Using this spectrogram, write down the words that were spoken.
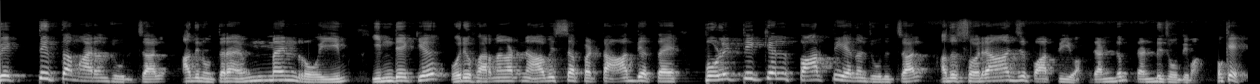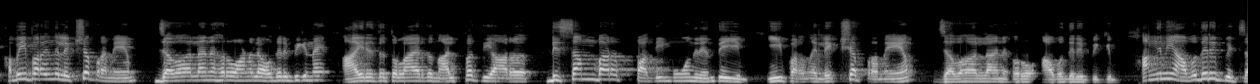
വ്യക്തിത്വം ആരെന്ന് ചോദിച്ചാൽ അതിന് ഉത്തരം എം എൻ റോയിയും ഇന്ത്യയ്ക്ക് ഒരു ഭരണഘടന ആവശ്യപ്പെട്ട ആദ്യത്തെ പൊളിറ്റിക്കൽ പാർട്ടി ഏതെന്ന് ചോദിച്ചാൽ അത് സ്വരാജ് പാർട്ടിയുമാണ് രണ്ടും രണ്ട് ചോദ്യമാണ്. ഓക്കെ അപ്പൊ ഈ പറയുന്ന ലക്ഷ്യപ്രമേയം ജവഹർലാൽ നെഹ്റു ആണല്ലോ അവതരിപ്പിക്കുന്നത് ആയിരത്തി തൊള്ളായിരത്തി നാൽപ്പത്തി ആറ് ഡിസംബർ പതിമൂന്നിന് എന്ത് ചെയ്യും? ഈ പറഞ്ഞ ലക്ഷ്യപ്രമേയം ജവഹർലാൽ നെഹ്റു അവതരിപ്പിക്കും. അങ്ങനെ അവതരിപ്പിച്ച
